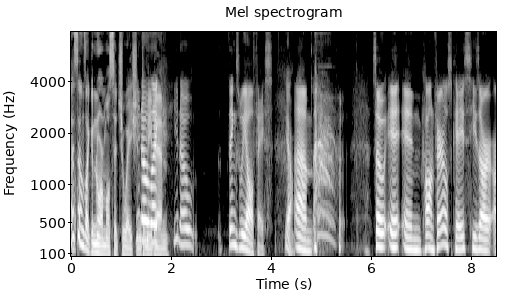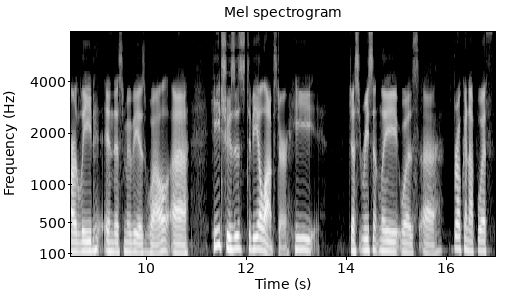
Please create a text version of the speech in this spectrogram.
That sounds like a normal situation You know, to me, like Ben. you know, things we all face. Yeah. Um, so in, in Colin Farrell's case, he's our, our lead in this movie as well. Uh, he chooses to be a lobster. He just recently was uh, broken up with,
